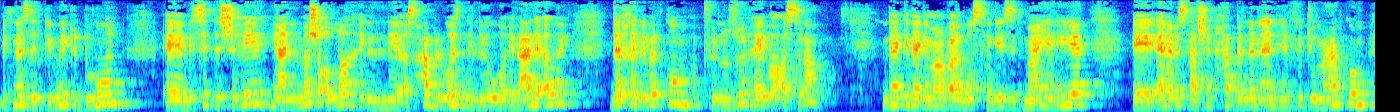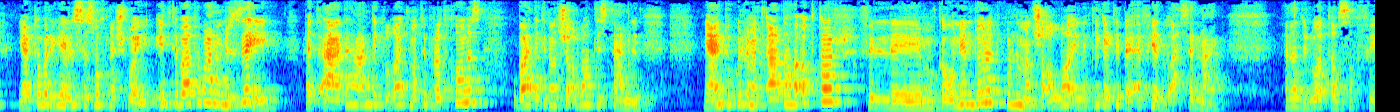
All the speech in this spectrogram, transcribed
بتنزل كمية الدهون. بتسد الشهية. يعني ما شاء الله اللي أصحاب الوزن اللي هو العالي قوي ده خلي بالكم في النزول هيبقى أسرع. ده كده يا جماعة بقى الوصفة جهزت معايا هي أنا بس عشان حابة إن أنا أنهي الفيديو معاكم يعتبر هي لسه سخنة شوية. أنت بقى طبعا مش زيي هتقعدها عندك لغاية ما تبرد خالص وبعد كده إن شاء الله هتستعمليها يعني أنتوا كل ما تقعدها أكتر في المكونين دولت كل ما إن شاء الله النتيجة تبقى أفيد وأحسن معاك. أنا دلوقتي هصفي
